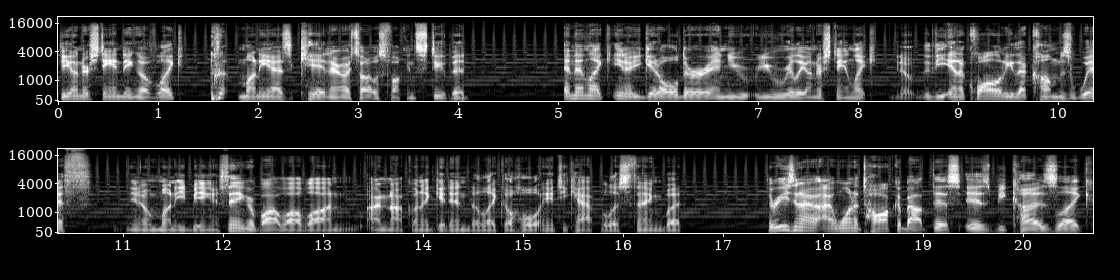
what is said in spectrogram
the understanding of like money as a kid, and I always thought it was fucking stupid and then like you know you get older and you you really understand like you know the inequality that comes with you know money being a thing or blah blah blah. And i'm not going to get into like the whole anti-capitalist thing but the reason I, I want to talk about this is because like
